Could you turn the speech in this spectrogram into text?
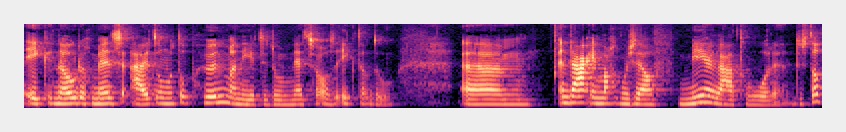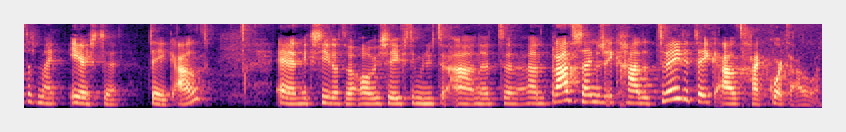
ik nodig mensen uit om het op hun manier te doen, net zoals ik dat doe. Um, en daarin mag ik mezelf meer laten horen. Dus dat is mijn eerste take-out. En ik zie dat we alweer 17 minuten aan het, aan het praten zijn. Dus ik ga de tweede take-out ga ik kort houden.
